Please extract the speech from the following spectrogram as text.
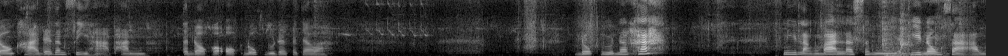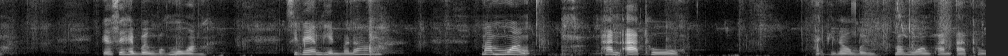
ดองขายได้ตั้งสี่หาพัน แต่ดอกก็ออกดกอยู่ได้อกะเจ้าวะดกอยู่นะคะ นี่หลังบ้านรัศมีที่น้องสาว ดี๋ยวสิให้เบิ่งบอกม่วงสิแนมเห็นบ่เนาะมะม่วงพันอาทูให้พี่น้องเบิ่งมะม่วงพันอาทู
